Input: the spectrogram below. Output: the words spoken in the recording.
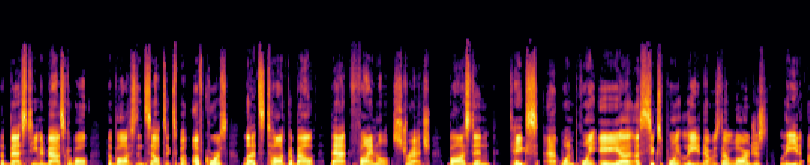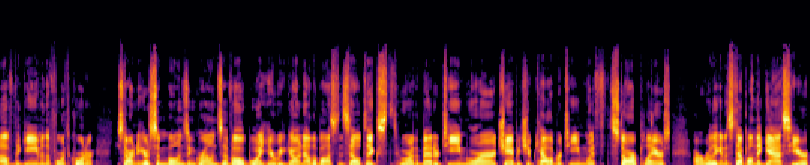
the best team in basketball, the Boston Celtics. But of course, let's talk about that final stretch. Boston takes at one point a, uh, a six point lead. That was their largest lead of the game in the fourth quarter. You're starting to hear some moans and groans of, oh boy, here we go. Now the Boston Celtics, who are the better team, who are a championship caliber team with star players, are really going to step on the gas here,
